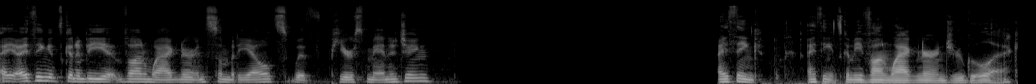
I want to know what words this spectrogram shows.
I, I think it's gonna be Von Wagner and somebody else with Pearce managing. I think I think it's gonna be Von Wagner and Drew Gulak.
